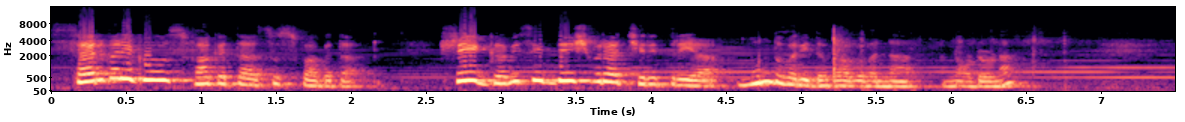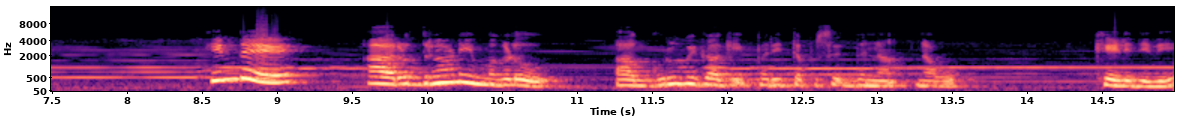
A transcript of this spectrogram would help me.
ಸರ್ವರಿಗೂ ಸ್ವಾಗತ, ಸುಸ್ವಾಗತ. ಶ್ರೀ ಗವಿಸಿದ್ದೇಶ್ವರ ಚರಿತ್ರೆಯ ಮುಂದುವರಿದ ಭಾಗವನ್ನು ನೋಡೋಣ. ಹಿಂದೆ ಆ ರುದ್ರಾಣಿ ಮಗಳು ಆ ಗುರುವಿಗಾಗಿ ಪರಿತಪಿಸಿದ್ದನ್ನು ನಾವು ಕೇಳಿದ್ದೀವಿ.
